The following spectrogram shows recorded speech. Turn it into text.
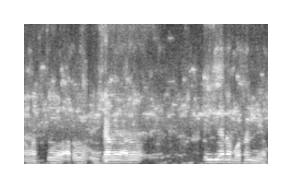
আমার তো আরও হিসাবে আরও এই জায়গাটা বসার নিয়ম।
